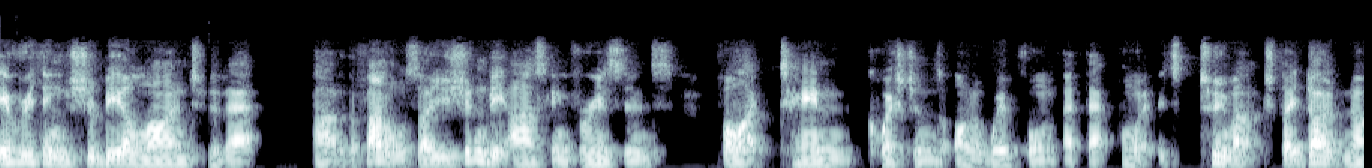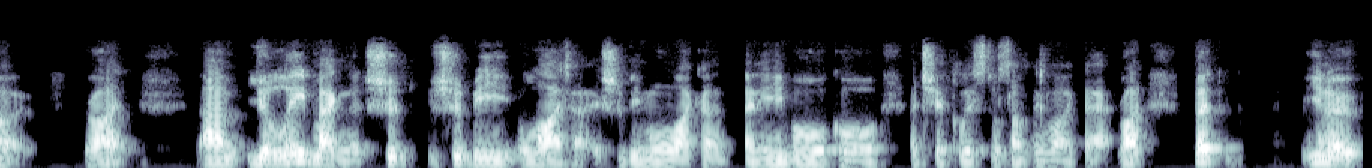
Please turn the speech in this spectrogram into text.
everything should be aligned to that part of the funnel. So, you shouldn't be asking, for instance, for like 10 questions on a web form at that point. It's too much. They don't know, right? Um, your lead magnet should should be lighter. It should be more like a, an ebook or a checklist or something like that, right? But you know,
